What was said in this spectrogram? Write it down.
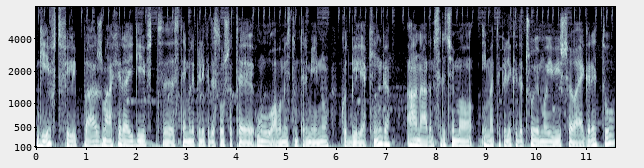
Gift, Filipa Žmahera i Gift e, ste imali prilike da slušate u ovom istom terminu kod Billija Kinga a nadam se da ćemo imati prilike da čujemo i više o Egretu,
